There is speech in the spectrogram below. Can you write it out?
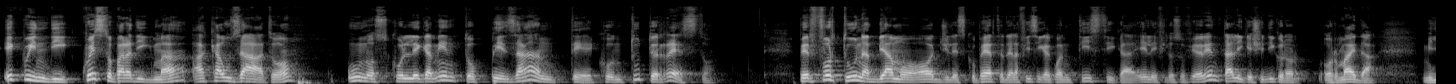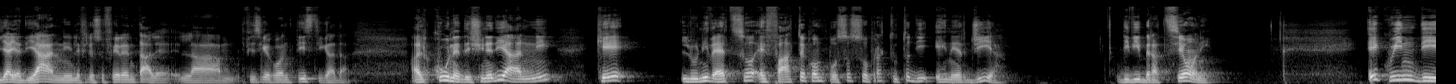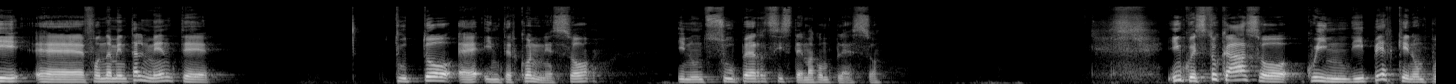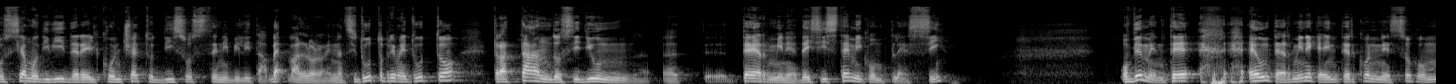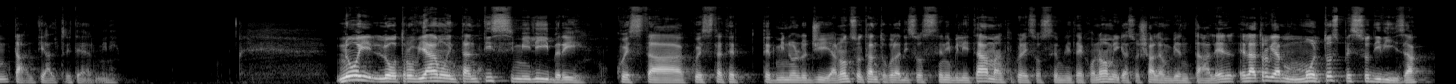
E quindi questo paradigma ha causato uno scollegamento pesante con tutto il resto. Per fortuna abbiamo oggi le scoperte della fisica quantistica e le filosofie orientali che ci dicono ormai da migliaia di anni, le filosofie orientali, la fisica quantistica da alcune decine di anni, che l'universo è fatto e composto soprattutto di energia, di vibrazioni. E quindi eh, fondamentalmente tutto è interconnesso in un super sistema complesso. In questo caso, quindi, perché non possiamo dividere il concetto di sostenibilità? Beh, allora, innanzitutto, prima di tutto, trattandosi di un eh, termine dei sistemi complessi, ovviamente è un termine che è interconnesso con tanti altri termini. Noi lo troviamo in tantissimi libri questa, questa te- terminologia, non soltanto quella di sostenibilità, ma anche quella di sostenibilità economica, sociale e ambientale, e la troviamo molto spesso divisa.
